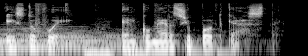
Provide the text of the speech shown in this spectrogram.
Esto fue El Comercio Podcast.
